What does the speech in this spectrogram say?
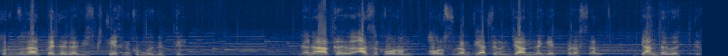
турдудар педагогический техникумга кириптир жанагы азыркы орун орус драма театрынын жанына кетип баратсам жандап өттү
